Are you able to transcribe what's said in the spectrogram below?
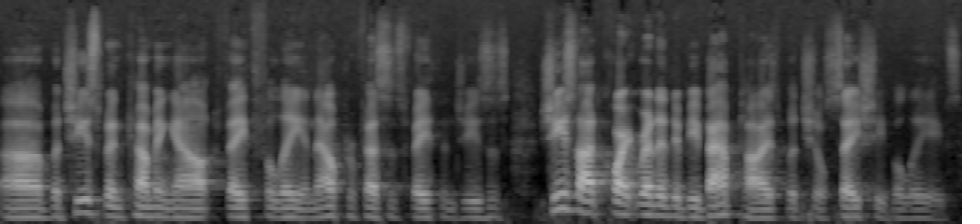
Uh, but she's been coming out faithfully and now professes faith in Jesus. She's not quite ready to be baptized, but she'll say she believes.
